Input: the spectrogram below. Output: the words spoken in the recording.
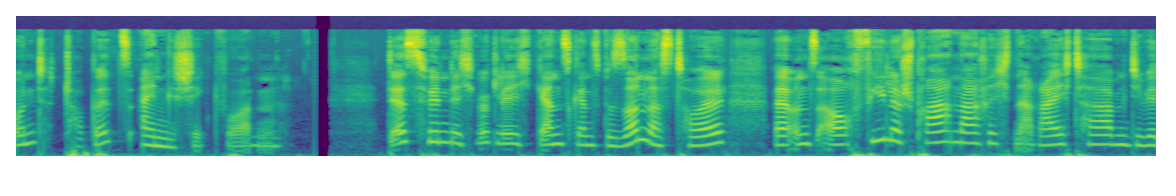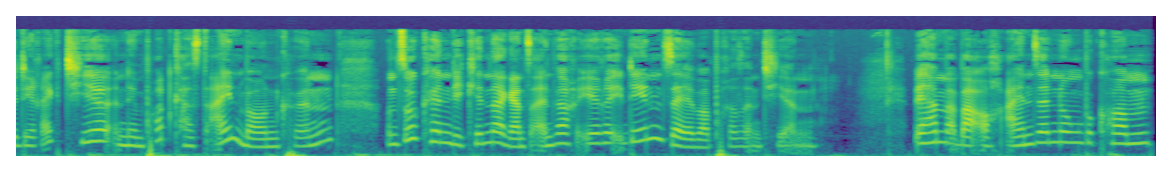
und Toppets eingeschickt worden. Das finde ich wirklich ganz, ganz besonders toll, weil uns auch viele Sprachnachrichten erreicht haben, die wir direkt hier in den Podcast einbauen können. Und so können die Kinder ganz einfach ihre Ideen selber präsentieren. Wir haben aber auch Einsendungen bekommen,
